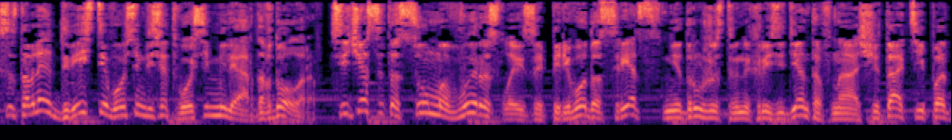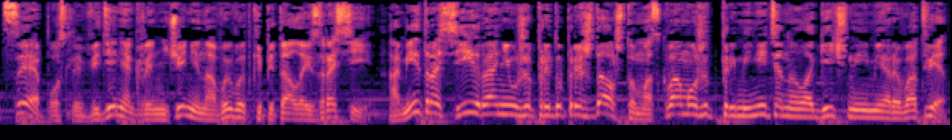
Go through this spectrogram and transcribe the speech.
составляют 288 миллиардов долларов. Сейчас эта сумма выросла из-за перевода средств недружественных резидентов на счета типа С после введения ограничений на вывод капитала из России. А МИД России ранее уже предупреждал, что Москва может применить аналогичные меры в ответ.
